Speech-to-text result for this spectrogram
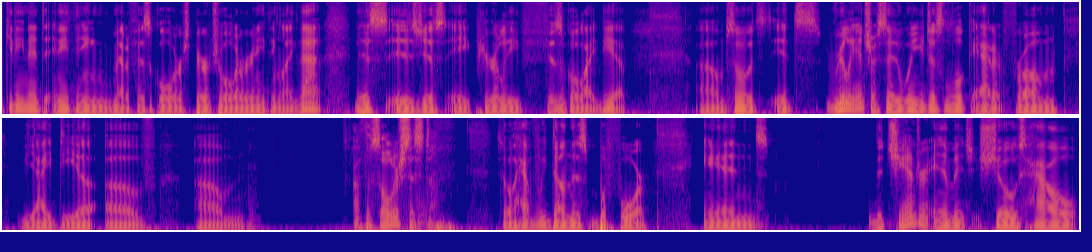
getting into anything metaphysical or spiritual or anything like that. This is just a purely physical idea. Um, so it's it's really interesting when you just look at it from the idea of um, of the solar system. So, have we done this before? And the Chandra image shows how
